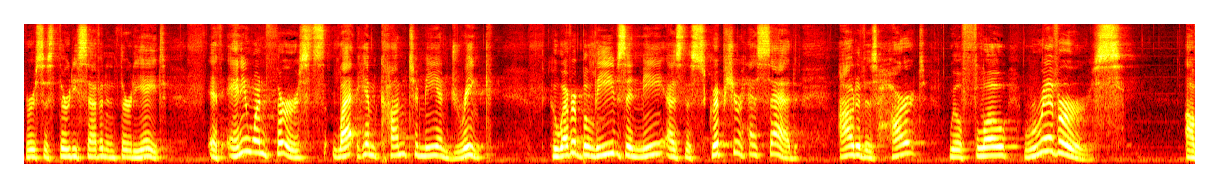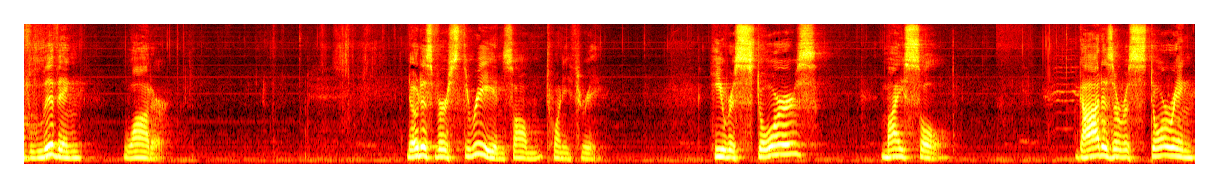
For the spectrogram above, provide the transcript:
verses 37 and 38, If anyone thirsts, let him come to me and drink. Whoever believes in me, as the scripture has said, out of his heart will flow rivers of living water. Notice verse 3 in Psalm 23. He restores my soul. God is a restoring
